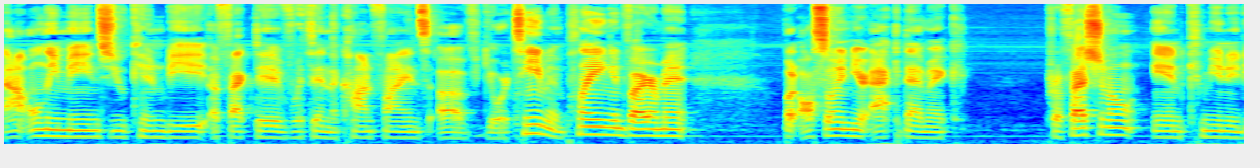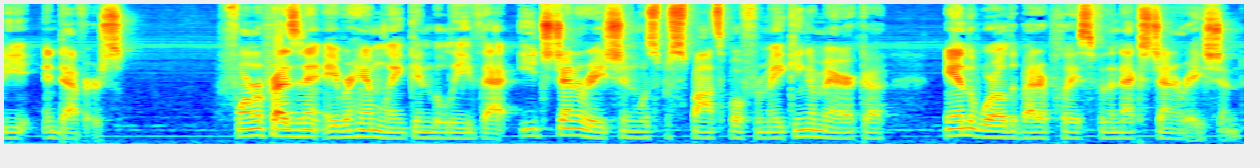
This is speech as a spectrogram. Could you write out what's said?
not only means you can be effective within the confines of your team and playing environment, but also in your academic, professional, and community endeavors. Former President Abraham Lincoln believed that each generation was responsible for making America and the world a better place for the next generation.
